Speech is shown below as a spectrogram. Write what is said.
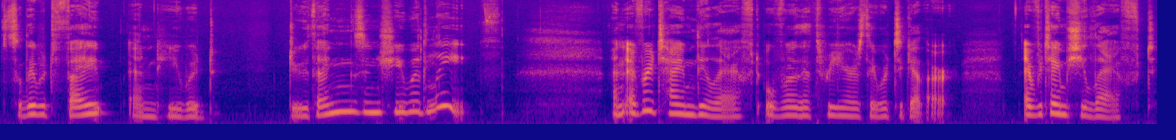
so they would fight and he would do things and she would leave. And every time they left, over the three years they were together, every time she left,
